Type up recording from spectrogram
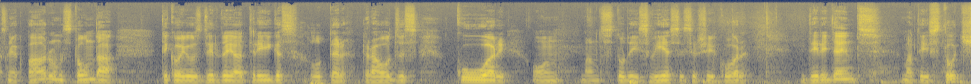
Rakstnieku pārunu stundā tikko jūs dzirdējāt Rīgas Lutera draudzes kori, un mans studijas viesis ir šī kora diriģents Matīs Stučs.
